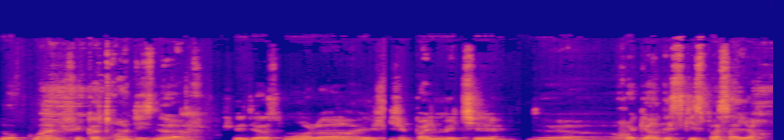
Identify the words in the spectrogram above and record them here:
Donc ouais, je fais 99. Je lui dit à ce moment-là, j'ai pas le métier de euh, regarder ce qui se passe ailleurs.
